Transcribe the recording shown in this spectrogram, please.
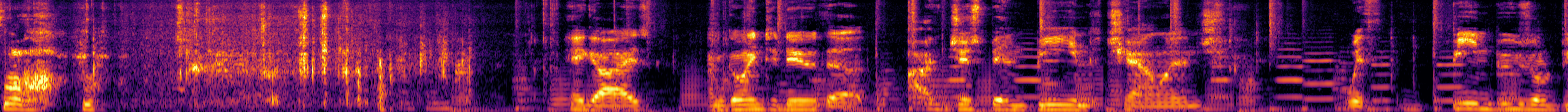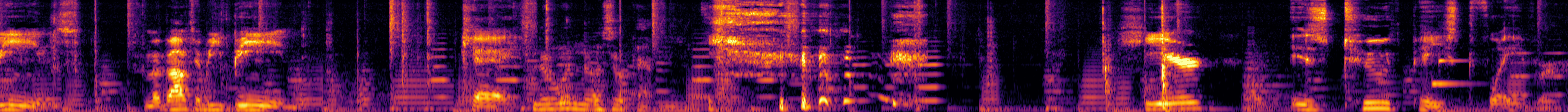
Hey guys, I'm going to do the I've just been beaned challenge with BeanBoozled beans. I'm about to be beaned. Okay. No one knows what that means. Here is toothpaste flavor.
